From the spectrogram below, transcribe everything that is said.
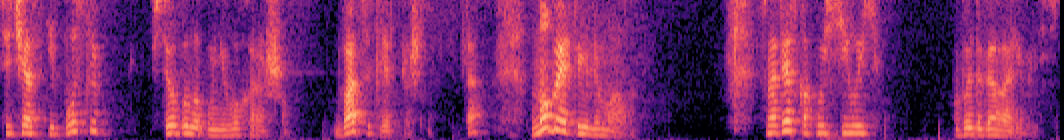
Сейчас и после все было у него хорошо. 20 лет прошло. Да? Много это или мало? Смотря с какой силой вы договаривались.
